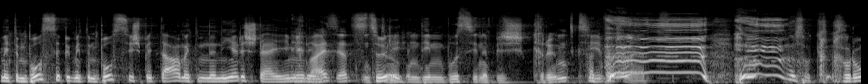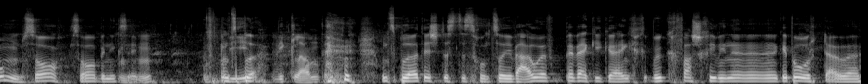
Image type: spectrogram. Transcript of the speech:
Mit dem Bus, ich bin mit dem Bus ins Spital, mit einem Nierenstein. in Ich weiss in jetzt. Und du und im Bus bist du gekrümmt. So krumm, so, so bin ich. Mhm. Und Wie, wie gelandet. Und das Blöde ist, dass das kommt so in Wellenbewegungen, eigentlich wirklich fast wie eine Geburt. Auch.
